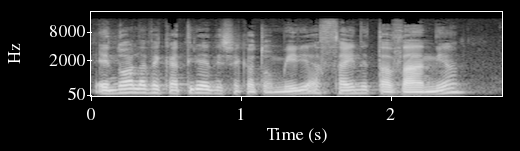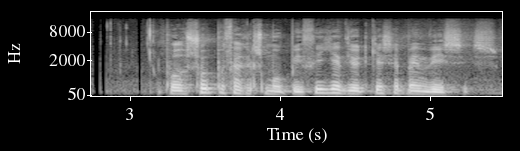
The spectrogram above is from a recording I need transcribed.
ενώ άλλα 13 δισεκατομμύρια θα είναι τα δάνεια, ποσό που θα χρησιμοποιηθεί για ιδιωτικές επενδύσεις.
